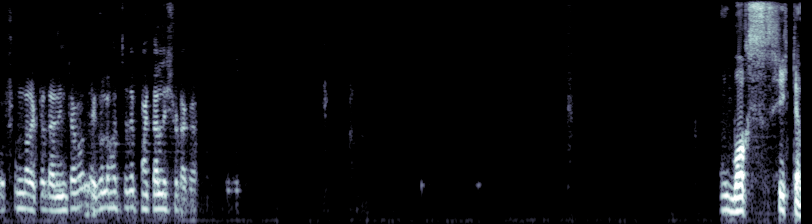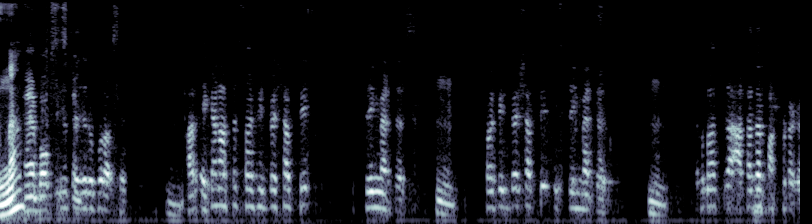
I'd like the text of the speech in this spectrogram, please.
খুব সুন্দর একটা ডাইনিং টেবিল এগুলো হচ্ছে যে পঁয়তাল্লিশশো টাকা। বক্স সিস্টেম না? হ্যাঁ বক্স স্টেজের উপর আছে। আর এখানে আছে ছয় ফিট বাই সাত ফিট স্প্রিং ম্যাট্রেস হুম। ছয় ফিট বাই সাত ফিট স্প্রিং ম্যাট্রেস হুম। এগুলো হচ্ছে আট হাজার পাঁচশো টাকা।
